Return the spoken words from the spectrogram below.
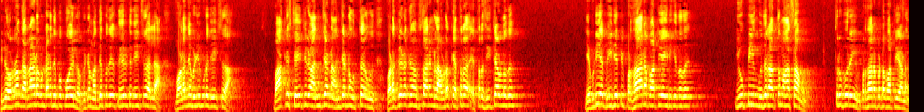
പിന്നെ ഒരെണ്ണം കർണാടക ഉണ്ടായിരുന്നു ഇപ്പോൾ പോയല്ലോ. പിന്നെ മധ്യപ്രദേശ് നേരിട്ട് ജയിച്ചതല്ല വളഞ്ഞ വഴി കൂടെ ജയിച്ചതാണ് ബാക്കി സ്റ്റേറ്റുകൾ അഞ്ചെണ്ണം അഞ്ചെണ്ണം ഉത്തര വടക്ക് കിഴക്കൻ സംസ്ഥാനങ്ങൾ അവിടെയൊക്കെ എത്ര എത്ര സീറ്റാണ് ഉള്ളത്? എവിടെയാണ് ബി ജെ പി പ്രധാന പാർട്ടിയായിരിക്കുന്നത്? യു പിയും ഗുജറാത്തും ആസാമും ത്രിപുരയും പ്രധാനപ്പെട്ട പാർട്ടിയാണ്.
